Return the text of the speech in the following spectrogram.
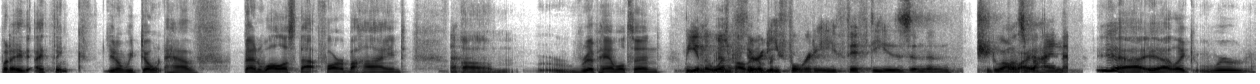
But I, I think, you know, we don't have Ben Wallace that far behind. Um, Rip Hamilton. Be in the 130, number... 40, 50s, and then Rasheed Wallace oh, I, behind that. Yeah, yeah. Like we're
